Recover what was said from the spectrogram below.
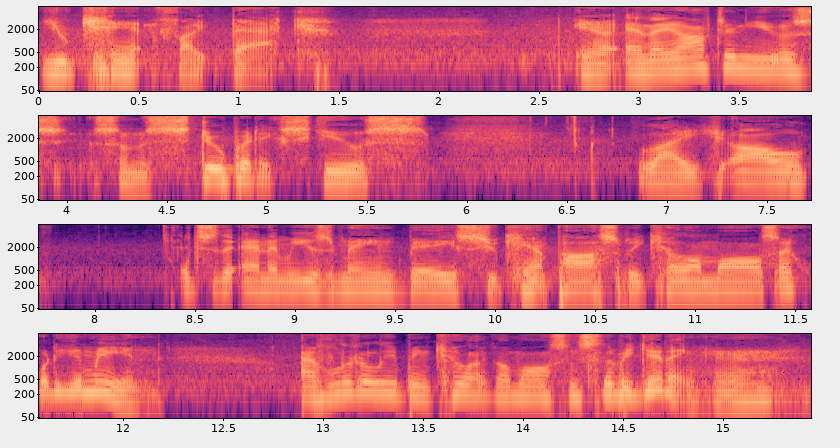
you can't fight back. You know, and they often use some stupid excuse like, "Oh, it's the enemy's main base. You can't possibly kill them all." It's like, what do you mean? I've literally been killing them all since the beginning. Hmm?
